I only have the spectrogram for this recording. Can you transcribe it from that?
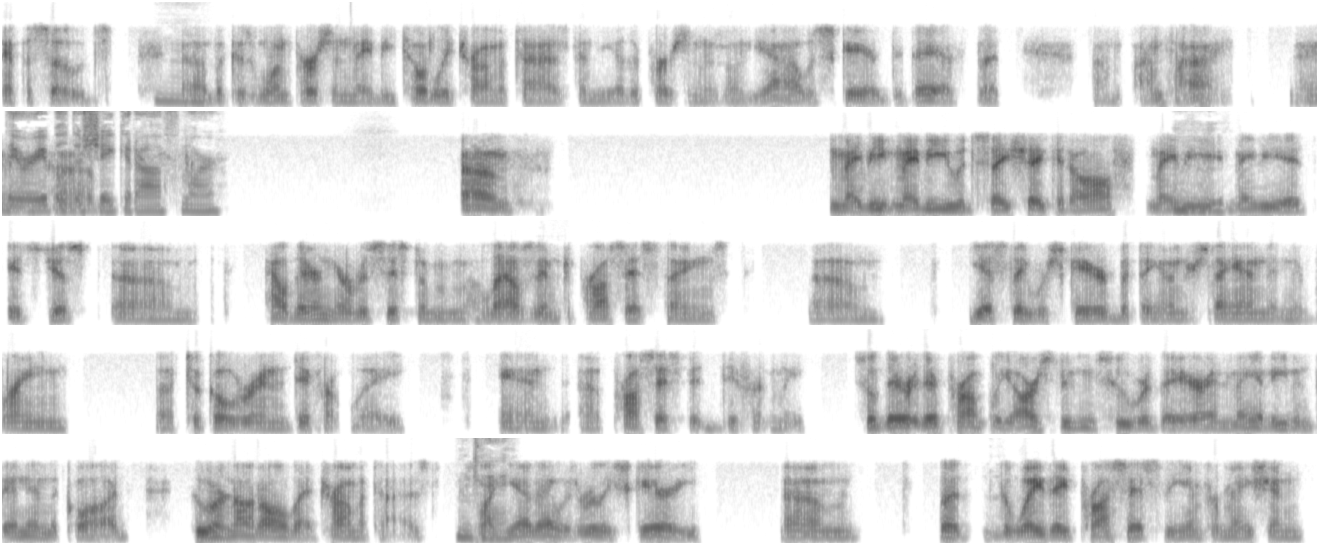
episodes. Mm-hmm. Uh, because one person may be totally traumatized, and the other person is like, "Yeah, I was scared to death, but um, I'm fine." And, they were able uh, to shake it off more. Um, maybe maybe you would say shake it off. Maybe mm-hmm. maybe it, it's just um, how their nervous system allows them to process things. Um, yes, they were scared, but they understand, and their brain uh, took over in a different way and uh, processed it differently. So there, there probably are students who were there and may have even been in the quad who are not all that traumatized. Okay. It's like, yeah, that was really scary, um, but the way they process the information,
